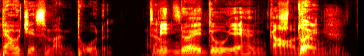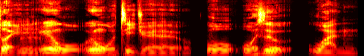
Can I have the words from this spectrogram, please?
了解是蛮多的，敏锐度也很高，对对，嗯。因为我因为我自己觉得我我是玩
